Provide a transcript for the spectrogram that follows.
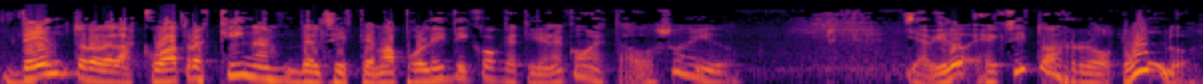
dentro de las cuatro esquinas del sistema político que tiene con Estados Unidos. Y ha habido éxitos rotundos.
